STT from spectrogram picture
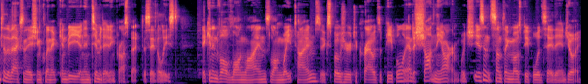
to the vaccination clinic can be an intimidating prospect, to say the least. It can involve long lines, long wait times, exposure to crowds of people, and a shot in the arm, which isn't something most people would say they enjoy.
